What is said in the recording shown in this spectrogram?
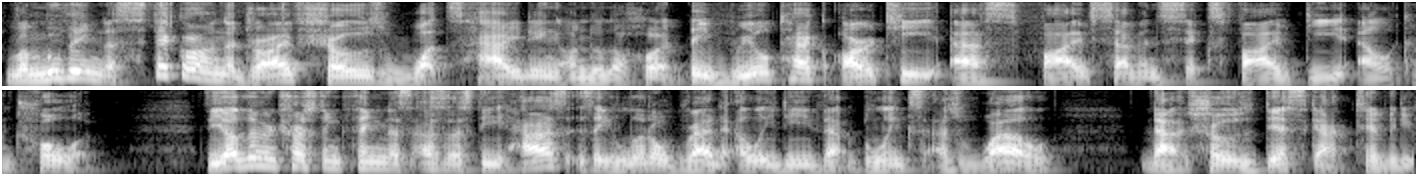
Removing the sticker on the drive shows what's hiding under the hood. A Realtek RTS5765DL controller. The other interesting thing this SSD has is a little red LED that blinks as well, that shows disk activity,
